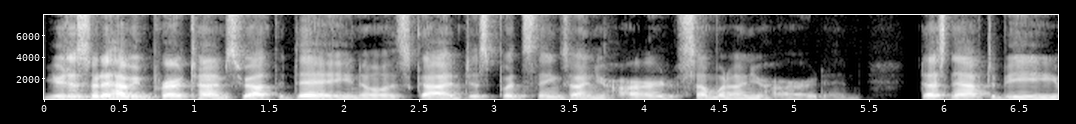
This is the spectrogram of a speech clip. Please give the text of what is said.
you're just sort of having prayer times throughout the day, you know, as God just puts things on your heart or someone on your heart, and it doesn't have to be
